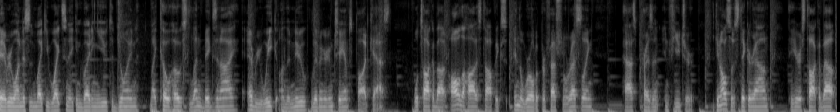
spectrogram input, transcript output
Hey everyone, this is Mikey Whitesnake inviting you to join my co host Len Biggs and I every week on the new Living Room Champs podcast. We'll talk about all the hottest topics in the world of professional wrestling, past, present, and future. You can also stick around to hear us talk about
